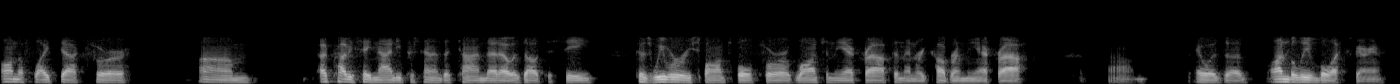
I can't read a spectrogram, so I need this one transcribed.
on the flight deck for um, I'd probably say 90% of the time that I was out to sea because we were responsible for launching the aircraft and then recovering the aircraft. Um, it was an unbelievable experience.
